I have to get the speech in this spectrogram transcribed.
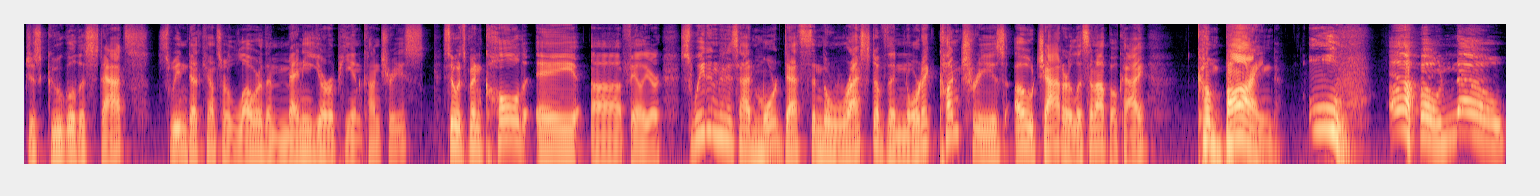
Just Google the stats. Sweden death counts are lower than many European countries. So it's been called a uh, failure. Sweden has had more deaths than the rest of the Nordic countries. Oh, chatter, listen up, okay? Combined. Ooh. Oh no!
